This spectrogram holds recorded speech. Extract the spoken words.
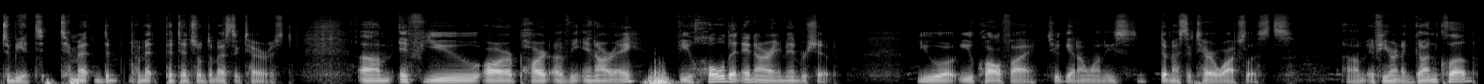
to be a t- t- potential domestic terrorist. Um, if you are part of the NRA, if you hold an NRA membership, you you qualify to get on one of these domestic terror watch lists. Um, if you're in a gun club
